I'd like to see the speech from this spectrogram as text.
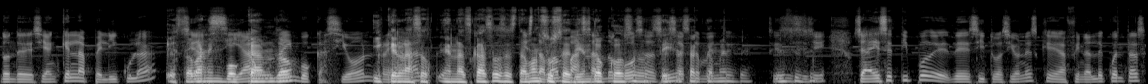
donde decían que en la película Estaban se invocando una invocación Y que en las, en las casas estaban, sucediendo cosas. Sí, exactamente. exactamente. Sí, sí, sí, sí. O sea, ese tipo de, de situaciones que a final de cuentas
